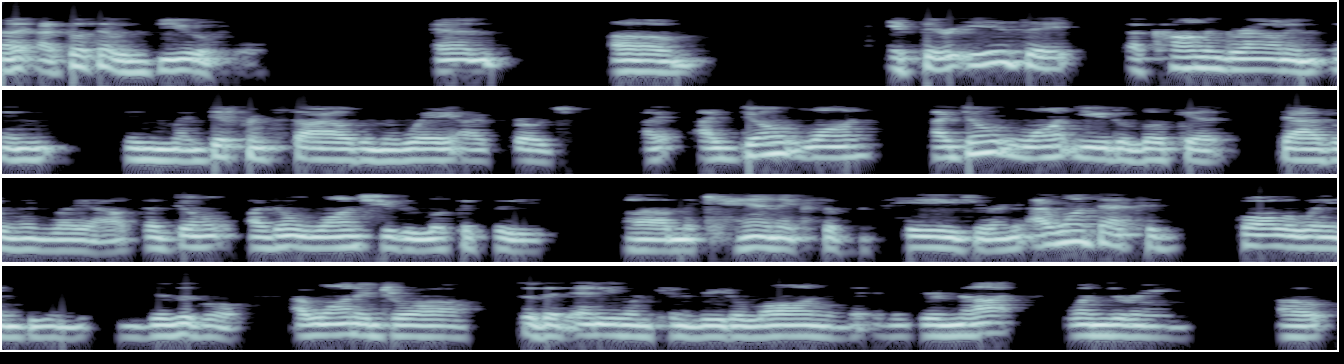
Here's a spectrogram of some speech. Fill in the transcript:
I, I, thought that was beautiful. And, um, if there is a, a common ground in, in, in my different styles and the way I approach, I, I don't want, I don't want you to look at dazzling layouts. I don't, I don't want you to look at the, uh, mechanics of the page or anything. I want that to fall away and be invisible. I want to draw so that anyone can read along and you're not wondering, oh,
